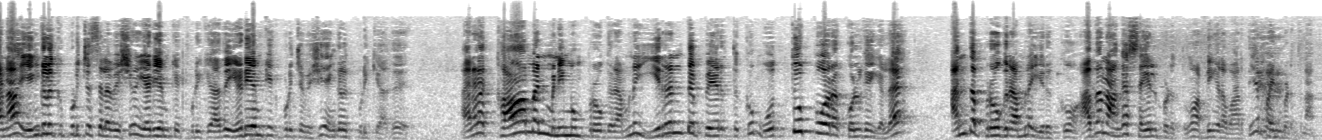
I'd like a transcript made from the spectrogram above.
ஆனால் எங்களுக்கு பிடிச்ச சில விஷயம் ஏடிஎம்கேக்கு பிடிக்காது ஏடிஎம்கேக்கு பிடிச்ச விஷயம் எங்களுக்கு பிடிக்காது. அதனால காமன் மினிமம் ப்ரோக்ராம்னு இரண்டு பேர்த்துக்கும் ஒத்து போற கொள்கைகளை அந்த ப்ரோக்ராம்ல இருக்கும். அதை நாங்க செயல்படுத்துவோம் அப்படிங்கிற வார்த்தையை பயன்படுத்தினாங்க.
